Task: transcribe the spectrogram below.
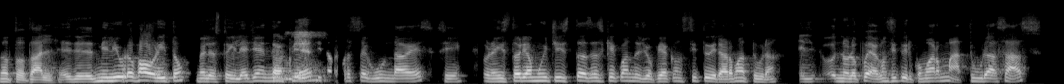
No, total, es, es mi libro favorito, me lo estoy leyendo También, por segunda vez, sí. Una historia muy chistosa es que cuando yo fui a constituir Armatura, él no lo podía constituir como Armatura SAS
